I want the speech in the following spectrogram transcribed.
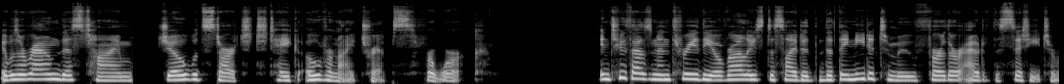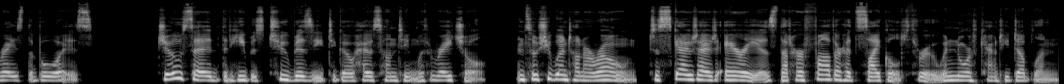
It was around this time Joe would start to take overnight trips for work. In 2003, the O'Reillys decided that they needed to move further out of the city to raise the boys. Joe said that he was too busy to go house hunting with Rachel, and so she went on her own to scout out areas that her father had cycled through in North County Dublin.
